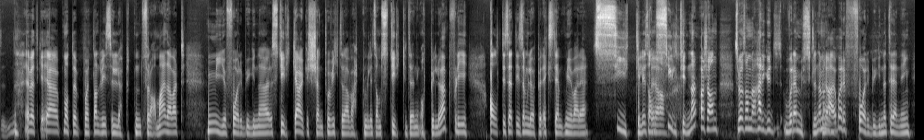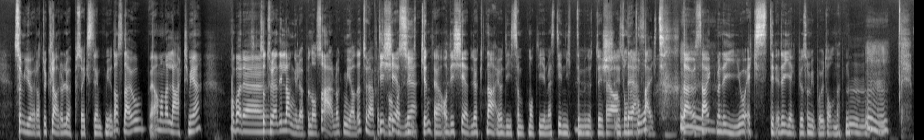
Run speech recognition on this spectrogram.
jeg vet ikke, jeg har på en måte på et eller annet vis løpt den fra meg. Det har vært mye forebyggende styrke. Jeg har ikke skjønt hvor viktig det har vært med litt sånn styrketrening opp i løp. Fordi alltid sett de som løper ekstremt mye, være sykelig sånn Ja. syltynne. Bare sånn, så sånn, herregud, hvor er musklene? Men det er jo bare forebyggende trening som gjør at du klarer å løpe så ekstremt mye. Da. Så det er jo, ja, man har lært mye. Og bare Så tror jeg de lange løpene også er nok mye av det. Tror jeg de faktisk går på psyken. ja, og de kjedelige øktene er jo de som på en måte gir mest. De 90 minutters Ja, i det sone er 2. seigt. Det er jo seigt, men det, gir jo ekstra, det hjelper jo så mye på utholdenheten.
